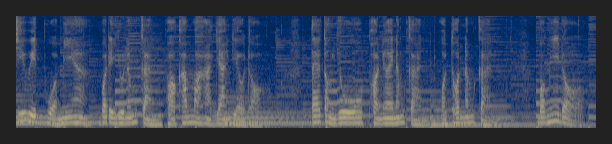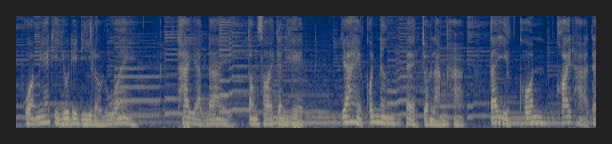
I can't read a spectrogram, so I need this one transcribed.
ชีวิตผัวเมียบ่ได้อยู่น้ำกัน พอคำว่าหากอย่างเดียวดอก แต่ต้องอยู่พอเหนื่อยน้ำกัน อดทนน้ำกันบ่มีดอก ผัวเมียที่อยู่ดีๆเหล่ารวย ถ้าอยากได้ต้องซอยกันเฮ็ดอย่าให้คนหนึ่งแบกจนหลังหัก แต่อีกคนค่อยถ่าแต่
